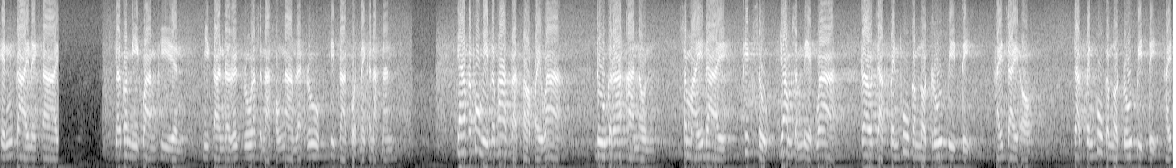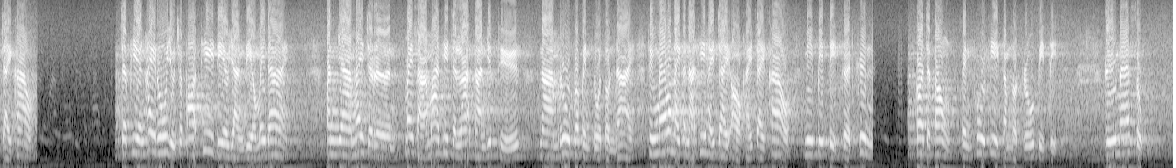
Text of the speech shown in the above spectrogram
เห็นกายในกาย แล้วก็มีความเพียร มีการระลึกรู้ลักษณะของนามและรูปที่ปรากฏในขณะนั้น แล้วพระผู้มีพระภาคตรัสต่อไปว่า ดูกระอานนท์ สมัยใด ภิกษุย่อมสำเนียกว่า เราจักเป็นผู้กำหนดรู้ปีติ หายใจออกจักเป็นผู้กำหนดรู้ปีติหายใจเข้าจะเพียงให้รู้อยู่เฉพาะที่เดียวอย่างเดียวไม่ได้ ปัญญาไม่เจริญไม่สามารถที่จะละการยึดถือ นามรูปว่าเป็นตัวตนได้ ถึงแม้ว่าในขณะที่หายใจออกหายใจเข้า มีปิติเกิดขึ้น ก็จะต้องเป็นผู้ที่กำหนดรู้ปิติ หรือแม้สุข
